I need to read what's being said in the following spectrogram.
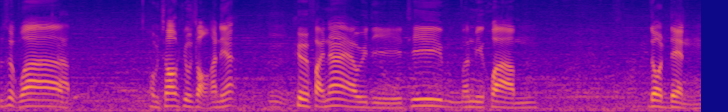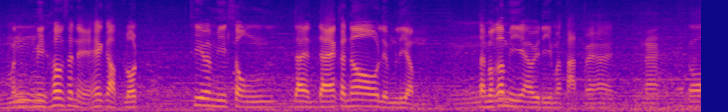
รู้สึกว่าครับ ผมชอบ Q2 คันเนี้ย อืม คือไฟหน้า LED ที่มันมีความโดดเด่น มันอืม มีเพิ่มเสน่ห์ให้กับรถที่มันมีทรง diagonal เหลี่ยมๆ แต่มันก็มี LED มาตัดไว้ให้ นะก็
